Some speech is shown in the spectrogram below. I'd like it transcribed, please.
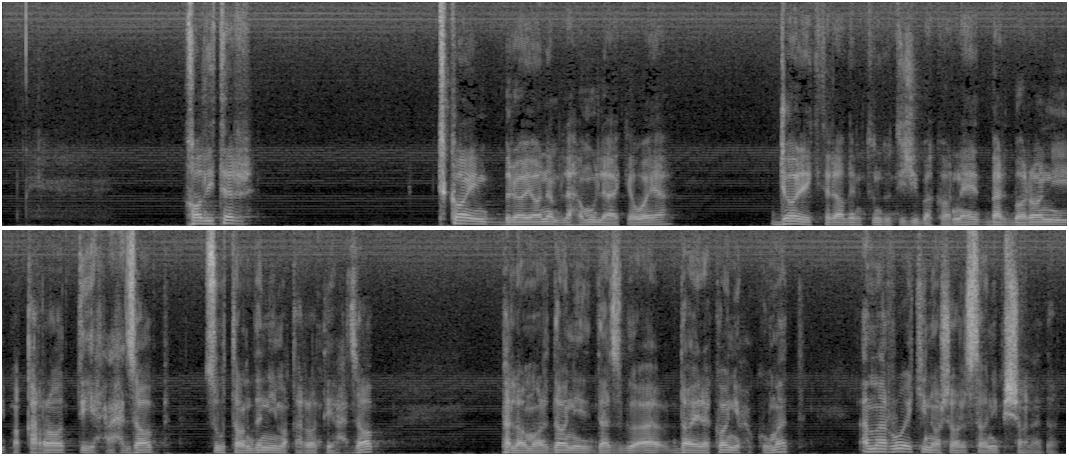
خاڵی تر، تکایەم برایانەم لە هەموو لایەکەوەیە جارێکی تر ئەڵێم توندوتیژی بەکار نەهێت، بەردبارانی مەقەڕاتی ئەحزاب، سووتاندنی مەقەڕاتی ئەحزاب، پەلاماردانی دایرەکانی حکوومەت، ئەمە ڕووێکی ناشارستانی پیشان ئەدات.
